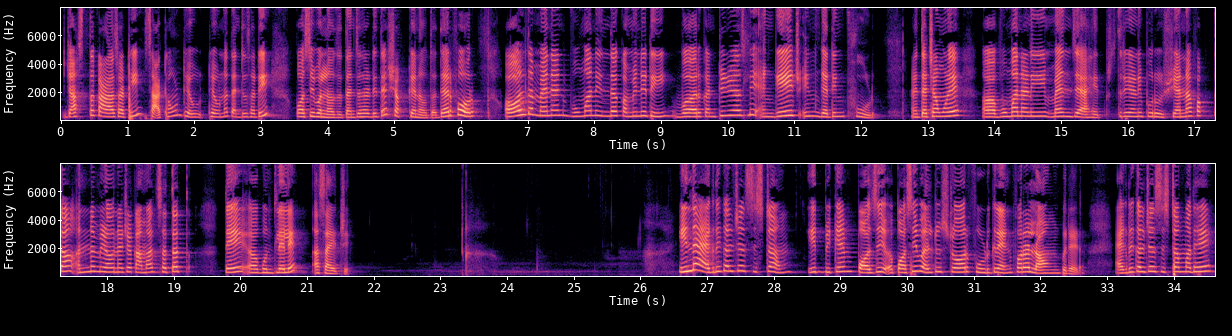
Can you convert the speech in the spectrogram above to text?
जास्त काळासाठी साठवून ठेव ठेवणं त्यांच्यासाठी पॉसिबल नव्हतं. त्यांच्यासाठी ते शक्य नव्हतं. Therefore all the men and women in the community were continuously engage in getting food आणि त्याच्यामुळे वुमन आणि मेन जे आहेत स्त्री आणि पुरुष यांना फक्त अन्न मिळवण्याच्या कामात सतत ते गुंतलेले असायचे. In the agriculture system it became possi- possible to store food grain for a long period. Agriculture सिस्टममध्ये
